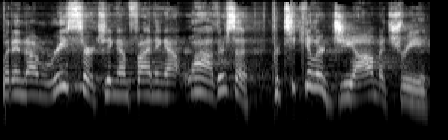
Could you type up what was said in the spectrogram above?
But in I'm researching, I'm finding out, wow, there's a particular geometry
